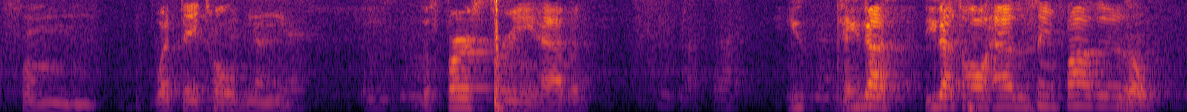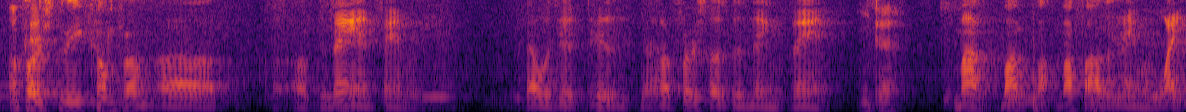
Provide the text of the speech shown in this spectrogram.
from what they told me, the first three have a. You, you guys, you guys all have the same father? or- No, the Okay. first three come from uh, of the Van family. That was his, his her first husband's name was Van. Okay. My my my father's name was White.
